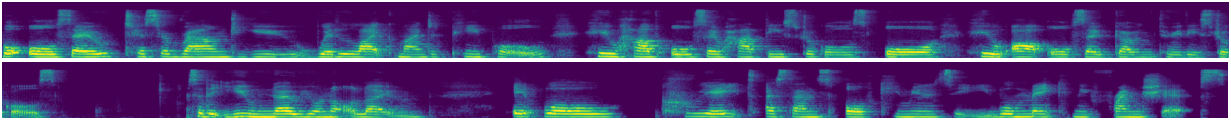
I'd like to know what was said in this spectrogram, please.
but also to surround you with like minded people who have also had these struggles or who are also going through these struggles so that you know you're not alone. It will create a sense of community, you will make new friendships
